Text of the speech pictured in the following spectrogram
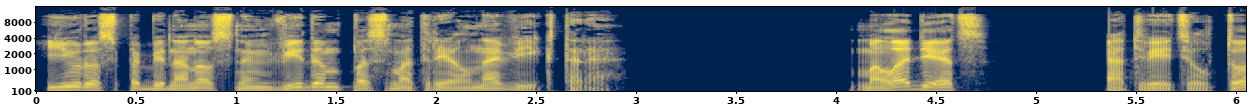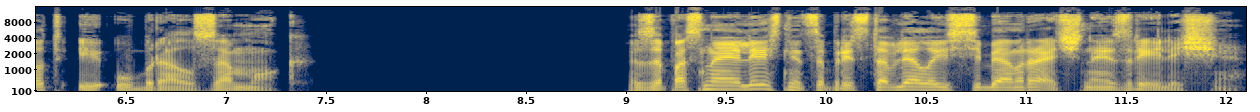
Юра с победоносным видом посмотрел на Виктора. «Молодец», — ответил тот и убрал замок. Запасная лестница представляла из себя мрачное зрелище.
